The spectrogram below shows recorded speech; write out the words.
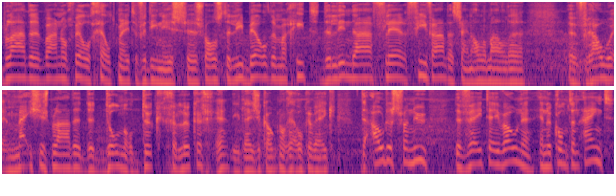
bladen waar nog wel geld mee te verdienen is. Uh, zoals de Libel, de Margriet, de Linda, Flair, Viva. Dat zijn allemaal vrouwen- en meisjesbladen. De Donald Duck, gelukkig. Hè, die lees ik ook nog elke week. De ouders van nu, de VT Wonen. En er komt een eind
